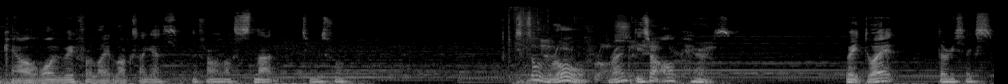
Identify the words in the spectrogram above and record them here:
Okay, I'll, I'll wait for light Lux I guess. If front Lux is not too useful. Still roll, right? These are all pairs. Wait, do I 36?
